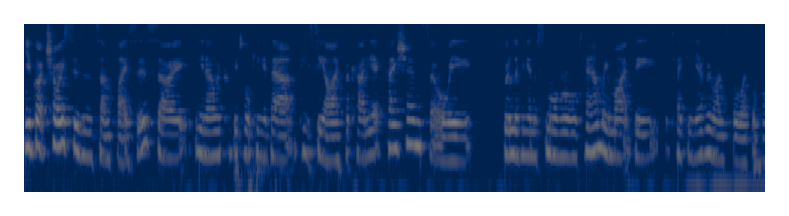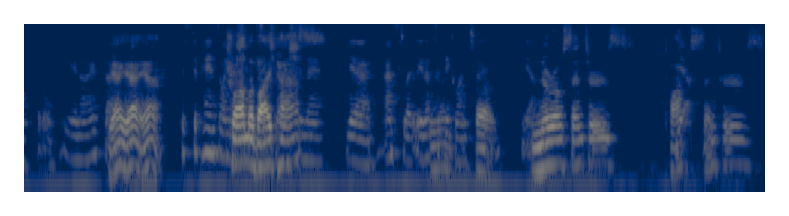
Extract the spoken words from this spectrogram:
You've got choices in some places. So, you know, we could be talking about PCI for cardiac patients, or we we're living in a small rural town, we might be taking everyone to the local hospital, you know? So Yeah, yeah, yeah. just depends on Trauma your bypass. there. Yeah, absolutely. That's Yeah. a big one too. So- Yeah. Neuro centers, tox Yeah. centers,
